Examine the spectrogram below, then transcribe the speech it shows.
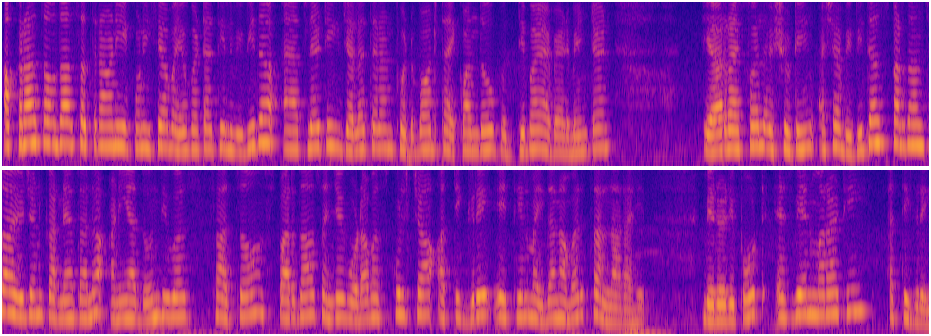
अकरा चौदा सतरा आणि एकोणीस या वयोगटातील विविध ॲथलेटिक जलतरण फुटबॉल तायक्वांदो बुद्धिबळ बॅडमिंटन एअर रायफल शूटिंग अशा विविध स्पर्धांचं आयोजन करण्यात आलं आणि या दोन दिवसाचं स्पर्धा संजय गोडावा स्कूलच्या अतिग्रे येथील मैदानावर चालणार आहेत. Bureau report S B N Marathi Atigre.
